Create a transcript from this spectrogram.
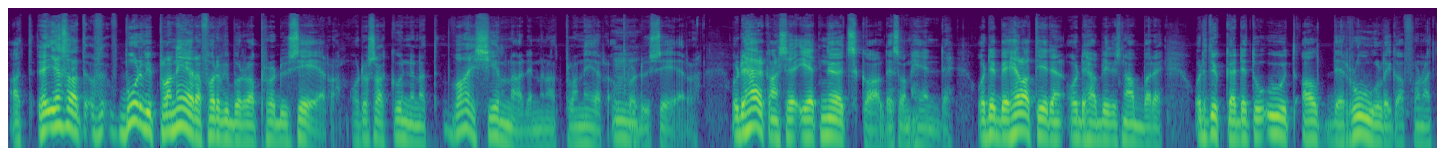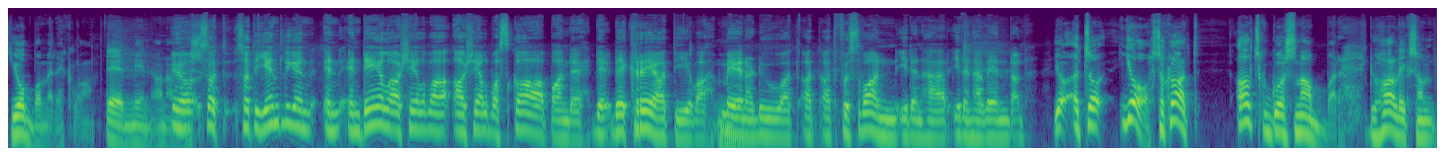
att, jag sa att borde vi planera före vi börjar producera? Och då sa kunden att vad är skillnaden mellan att planera och mm. producera? Och det här kanske är ett nötskal det som hände. Och det blev hela tiden och det har blivit snabbare. Och det tycker jag det tog ut allt det roliga från att jobba med reklam. Det är min analys. Ja, så, att, så att egentligen en, en del av själva, av själva skapande, det, det kreativa, mm. menar du att, att, att försvann i den här, i den här vändan? Ja, alltså, ja, såklart. Allt skulle gå snabbare. Du har liksom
